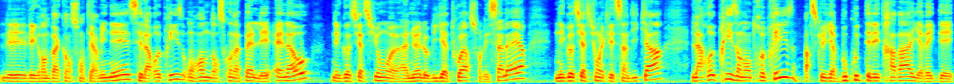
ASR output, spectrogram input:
les, les, grandes vacances sont terminées, c'est la reprise, on rentre dans ce qu'on appelle les NAO, négociations euh, annuelles obligatoires sur les salaires, négociations avec les syndicats, la reprise en entreprise, parce qu'il y a beaucoup de télétravail avec des,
